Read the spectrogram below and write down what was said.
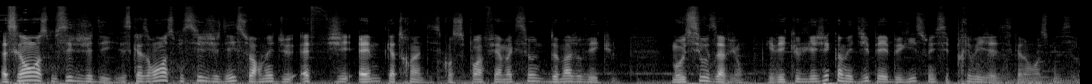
Escadron lance-missile GDI. Les escadrons lance-missile GDI sont armés du FGM-90, conçu pour infliger un maximum de dommages aux véhicules, mais aussi aux avions. Les véhicules légers comme les jeeps et les buggy sont ici privilégiés des escadrons lance-missiles.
